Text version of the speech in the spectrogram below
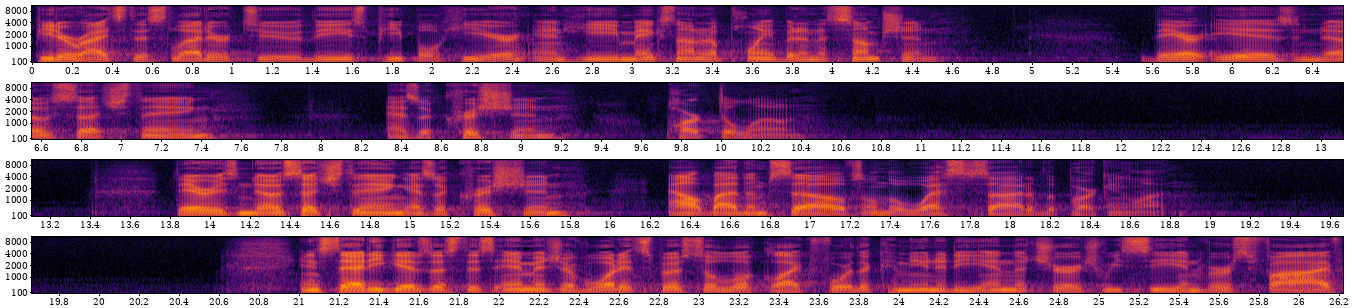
Peter writes this letter to these people here, and he makes not a point but an assumption. There is no such thing as a Christian parked alone. There is no such thing as a Christian out by themselves on the west side of the parking lot. Instead, he gives us this image of what it's supposed to look like for the community in the church. We see in verse 5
